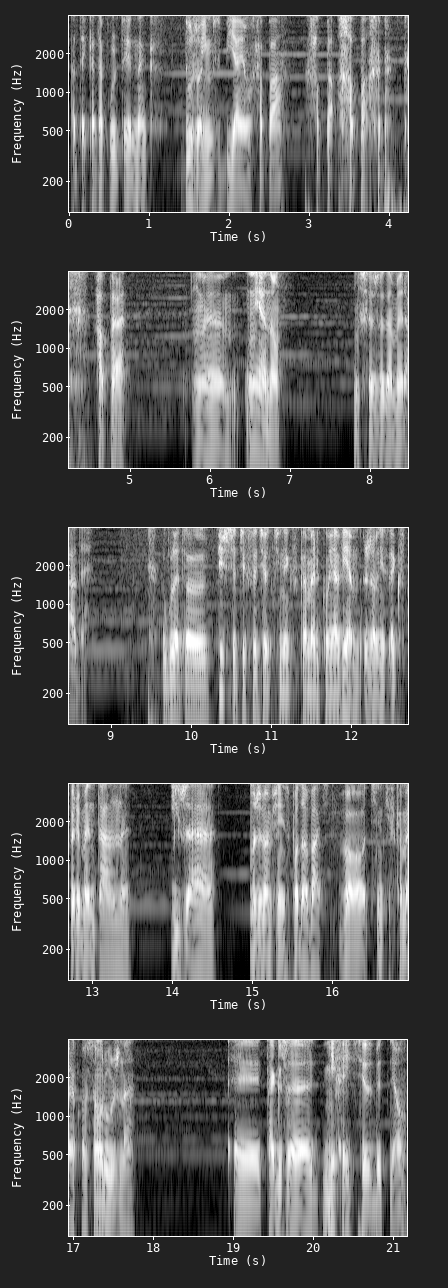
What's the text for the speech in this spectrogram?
A te katapulty jednak dużo im zbijają HP. HP, HP, HP. Nie no. Myślę, że damy radę. W ogóle to piszcie, czy chcecie odcinek z kamerką. Ja wiem, że on jest eksperymentalny i że może wam się nie spodobać, bo odcinki z kamerką są różne. Yy, także nie hejtcie zbytnio.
